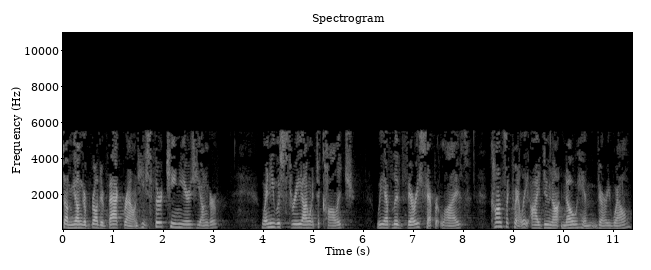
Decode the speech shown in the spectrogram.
Some younger brother background. He's 13 years younger. When he was three, I went to college. We have lived very separate lives. Consequently, I do not know him very well.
